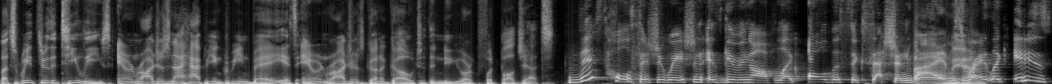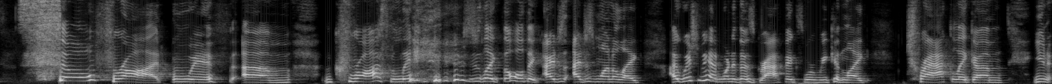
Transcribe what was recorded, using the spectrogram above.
Let's read through the tea leaves. Aaron Rodgers not happy in Green Bay. Is Aaron Rodgers going to go to the New York football Jets? This whole situation is giving off like all the succession oh, vibes, oh, right? Like it is so fraught with um, cross lineage, like the whole thing. I just, I just want to like, I wish we had one of those graphics where we can like track like um you know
